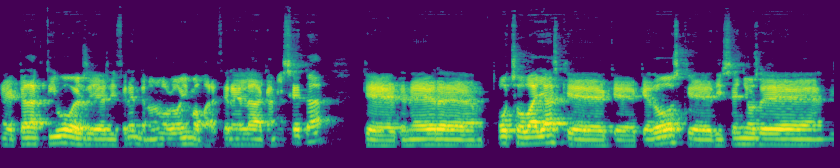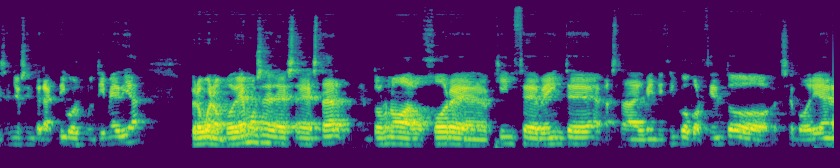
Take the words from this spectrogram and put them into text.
eh, cada activo es, es, diferente, no es lo mismo aparecer en la camiseta que tener eh, ocho vallas que, que, que, dos, que diseños, de, diseños interactivos multimedia, pero bueno, podríamos estar torno a lo mejor 15, 20, hasta el 25% se podría en,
